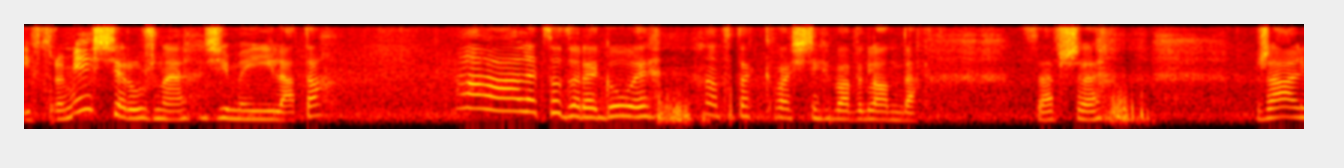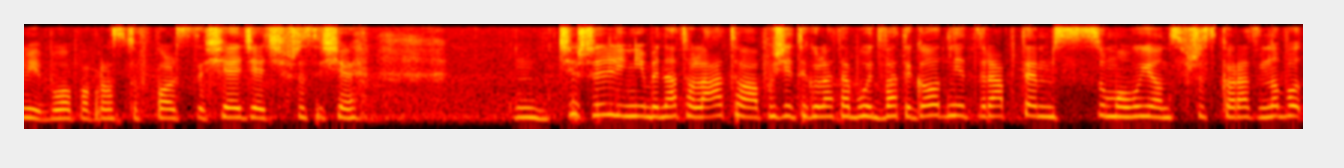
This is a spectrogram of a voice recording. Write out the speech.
i w Trójmieście różne zimy i lata, ale co do reguły, no to tak właśnie chyba wygląda. Zawsze żal mi było po prostu w Polsce siedzieć, wszyscy się cieszyli niby na to lato, a później tego lata były dwa tygodnie raptem sumując wszystko razem, no bo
